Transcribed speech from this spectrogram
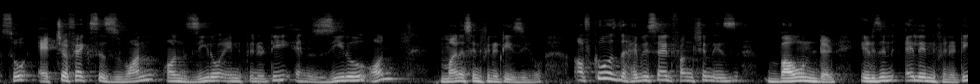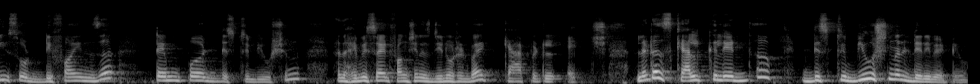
So h of x is 1 on 0 infinity and 0 on minus infinity 0. Of course, the Heaviside function is bounded. It is in L infinity. So defines a tempered distribution and the Heaviside function is denoted by capital H. Let us calculate the distributional derivative.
